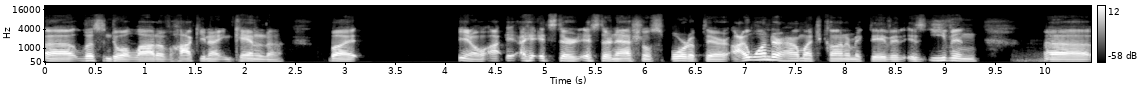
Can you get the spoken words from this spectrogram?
uh, listen to a lot of Hockey Night in Canada, but you know I, I, it's their it's their national sport up there. I wonder how much Connor McDavid is even uh,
